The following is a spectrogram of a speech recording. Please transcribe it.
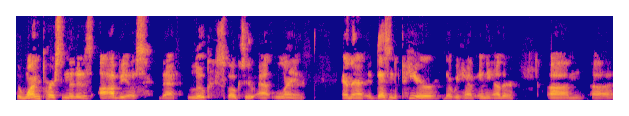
The one person that it is obvious that Luke spoke to at length and that it doesn't appear that we have any other um, uh,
